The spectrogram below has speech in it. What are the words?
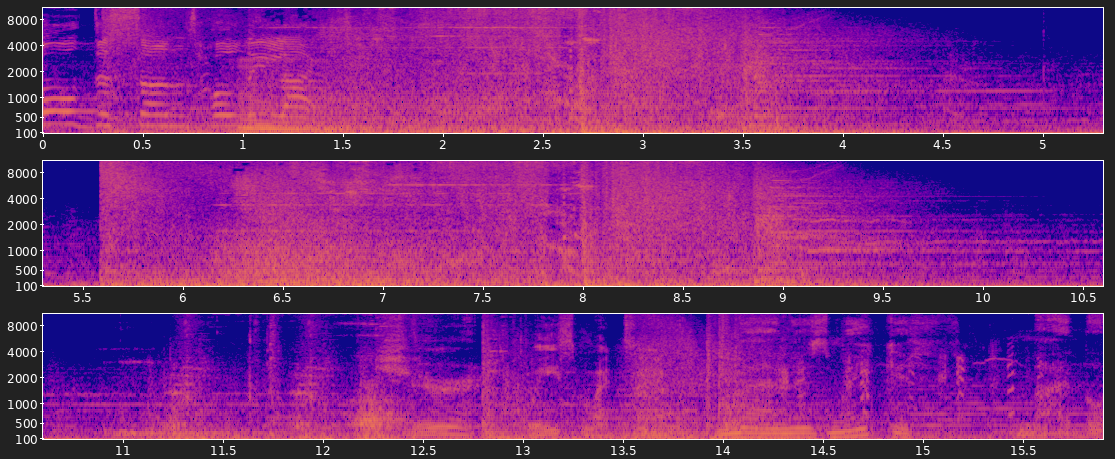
Behold the sun's holy light. Sure. Waste my time. Manners make it, my boy.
